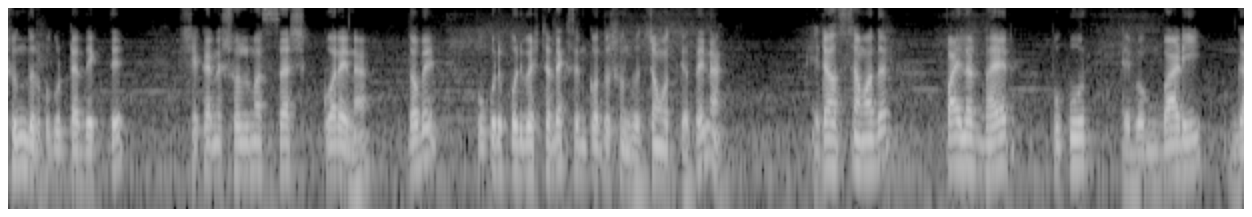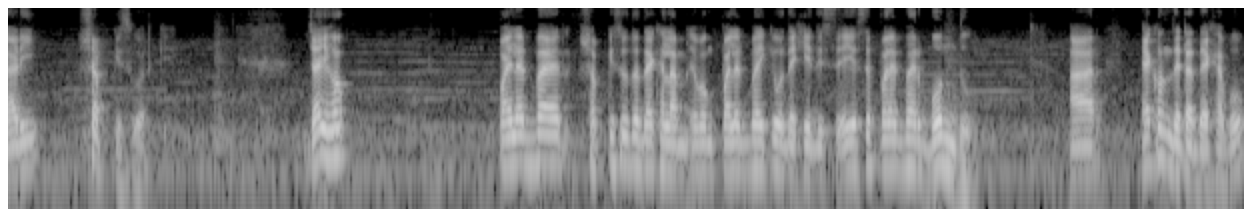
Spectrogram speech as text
সুন্দর পুকুরটা দেখতে, সেখানে শোল মাছ চাষ করে না, তবে পুকুরের পরিবেশটা দেখছেন কত সুন্দর, চমৎকার, তাই না? এটা হচ্ছে আমাদের পাইলট ভাইয়ের পুকুর এবং বাড়ি, গাড়ি সব কিছু আর কি। যাই হোক পাইলট ভাইয়ের সব কিছু তো দেখালাম এবং পাইলট ভাইকেও দেখিয়ে দিচ্ছে। এই হচ্ছে পাইলট ভাইয়ের বন্ধু। আর এখন যেটা দেখাবো,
